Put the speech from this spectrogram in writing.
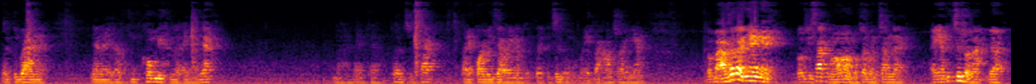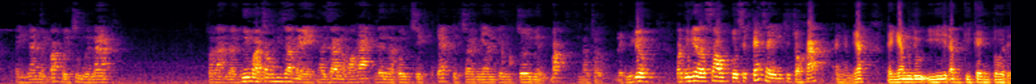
Rồi thứ ba này nhà này là không- điểm rồi anh em nhé Đấy, này theo rất là chính xác. Đây qua video anh em thực tế cái chất lượng của máy báo cho anh em. Nó báo rất là nhanh này. Độ chính xác của nó là một trăm phần trăm này. Anh em thích chưa chuẩn lại được. Anh em miền bắc miền trung miền nam. Vâng chuẩn hạn được. Nhưng mà trong video này thời gian nó có hạn nên là tôi chỉ test để cho anh em cái chơi miền bắc là trò đánh liêu còn những video sau tôi sẽ test cho anh những cái trò khác, anh em nhé. Anh em lưu ý đăng ký kênh tôi để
